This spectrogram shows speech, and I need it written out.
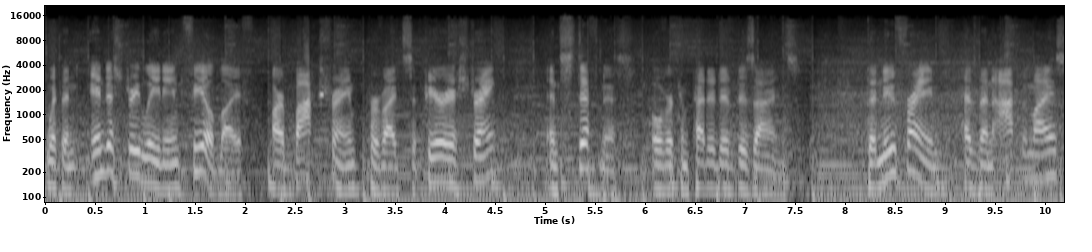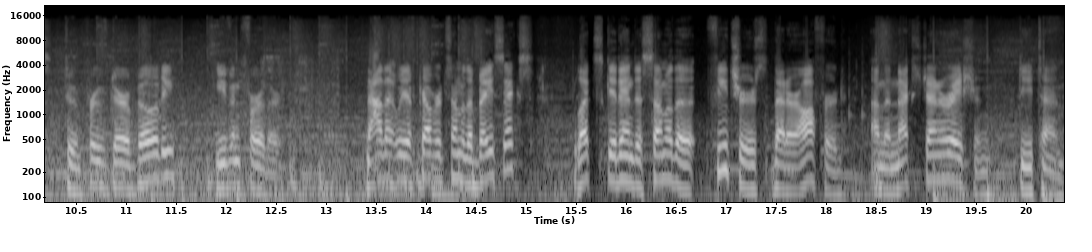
With an industry-leading field life, our box frame provides superior strength and stiffness over competitive designs. The new frame has been optimized to improve durability even further. Now that we have covered some of the basics, let's get into some of the features that are offered on the next generation D10.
